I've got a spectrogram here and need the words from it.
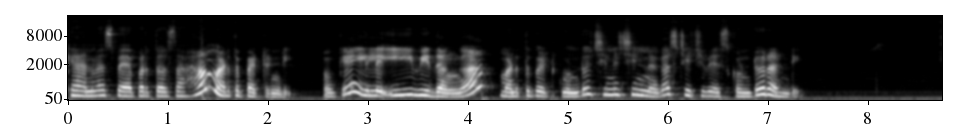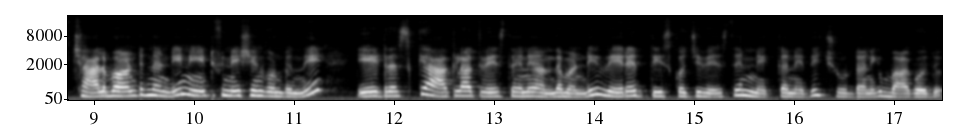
క్యాన్వాస్ పేపర్తో సహా మడత పెట్టండి. ఓకే? ఇలా ఈ విధంగా మడత పెట్టుకుంటూ చిన్న చిన్నగా స్టిచ్ వేసుకుంటూ రండి. చాలా బాగుంటుందండి. నీట్ ఫినిషింగ్ ఉంటుంది. ఏ డ్రెస్కి ఆ క్లాత్ వేస్తేనే అందమండి. వేరే తీసుకొచ్చి వేస్తే నెక్ అనేది చూడడానికి బాగోదు.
